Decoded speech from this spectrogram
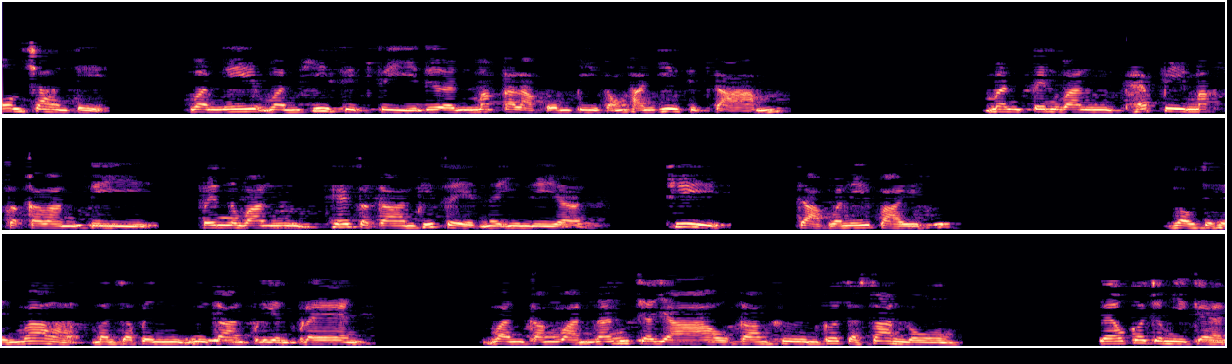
อมชานติ วันนี้วันที่14เดือนมกราคมปี2023มันเป็นวันแฮปปี้มักสการันตี เป็นวันเทศกาลพิเศษในอินเดีย ที่จากวันนี้ไป เราจะเห็นว่ามันจะเป็นมีการเปลี่ยนแปลง วันกลางวันนั้นจะยาวกลางคืนก็จะสั้นลง แล้วก็จะมีการ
